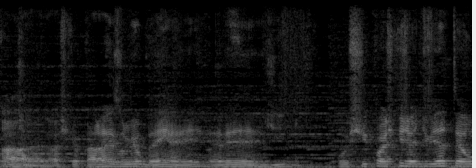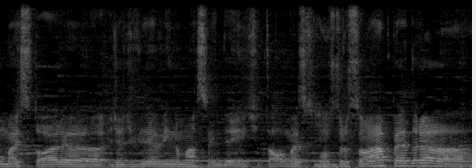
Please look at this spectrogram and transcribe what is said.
Ah, acho que o cara resumiu bem aí. Ele. O Chico acho que já devia ter uma história, já devia vir numa ascendente e tal, mas construção é a pedra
